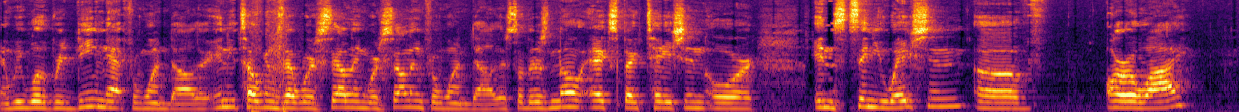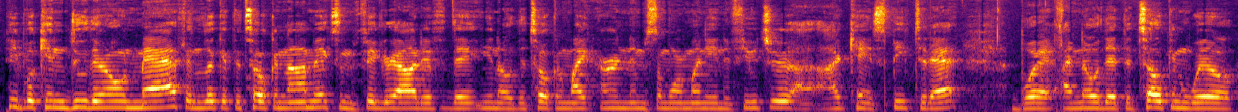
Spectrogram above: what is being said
and we will redeem that for one dollar. Any tokens that we're selling, we're selling for one dollar. So there's no expectation or insinuation of ROI. People can do their own math and look at the tokenomics and figure out if they, you know, the token might earn them some more money in the future. I, I can't speak to that, but I know that the token will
